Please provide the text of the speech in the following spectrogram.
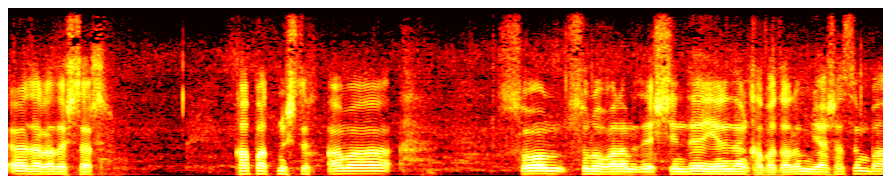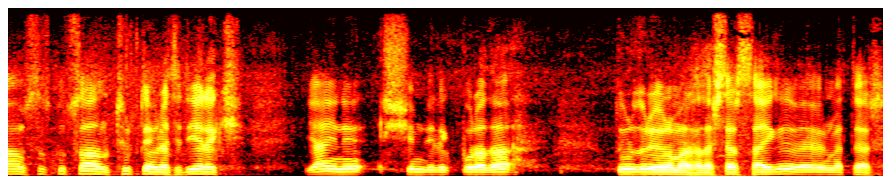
Evet arkadaşlar. Kapatmıştık ama son sloganımız eşliğinde yeniden kapatalım. Yaşasın bağımsız kutsal Türk devleti diyerek yayını şimdilik burada durduruyorum arkadaşlar. Saygı ve hürmetler.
